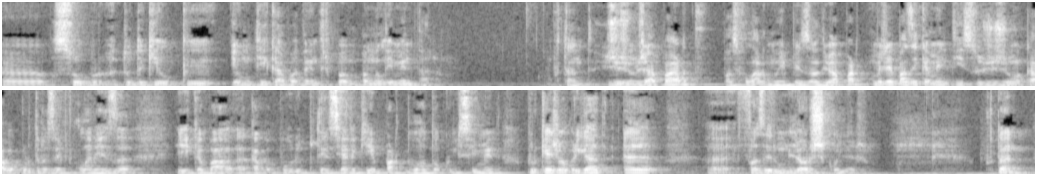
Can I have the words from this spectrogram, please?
uh, sobre tudo aquilo que eu meti cá para dentro para, para me alimentar. Portanto, jejum já à parte, posso falar num episódio à parte, mas é basicamente isso. O jejum acaba por trazer-te clareza e acaba, acaba por potenciar aqui a parte do autoconhecimento, porque és obrigado a, a fazer melhores escolhas. Portanto,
